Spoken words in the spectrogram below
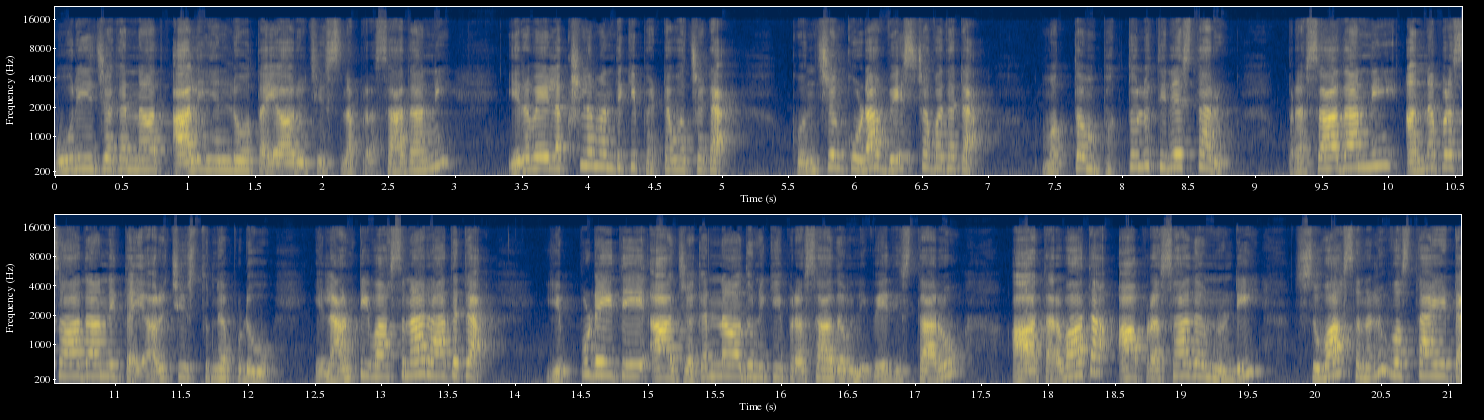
పూరీ జగన్నాథ్ ఆలయంలో తయారు చేసిన ప్రసాదాన్ని ఇరవై లక్షల మందికి పెట్టవచ్చట. కొంచెం కూడా వేస్ట్ అవ్వదట. మొత్తం భక్తులు తినేస్తారు. ప్రసాదాన్ని అన్నప్రసాదాన్ని తయారు చేస్తున్నప్పుడు ఎలాంటి వాసన రాదట. ఎప్పుడైతే ఆ జగన్నాథునికి ప్రసాదం నివేదిస్తారో ఆ తర్వాత ఆ ప్రసాదం నుండి సువాసనలు వస్తాయట.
